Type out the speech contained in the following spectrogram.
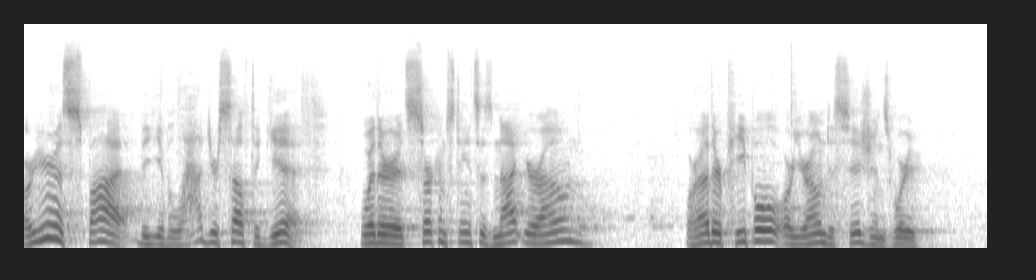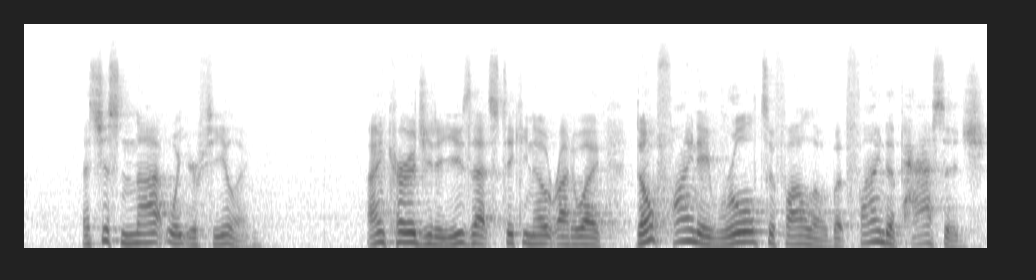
or you're in a spot that you've allowed yourself to get, whether it's circumstances not your own, or other people, or your own decisions, where that's just not what you're feeling. I encourage you to use that sticky note right away. Don't find a rule to follow, but find a passage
